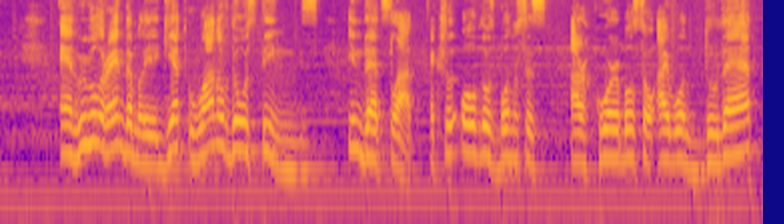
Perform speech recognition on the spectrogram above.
And we will randomly get one of those things in that slot. Actually, all of those bonuses are horrible, so I won't do that.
